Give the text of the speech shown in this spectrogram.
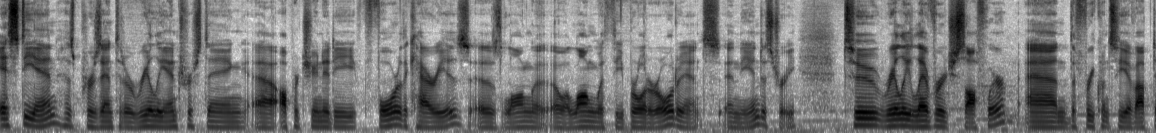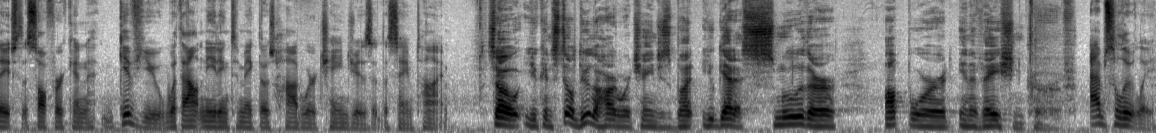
SDN has presented a really interesting uh, opportunity for the carriers as long, uh, along with the broader audience in the industry to really leverage software and the frequency of updates that software can give you without needing to make those hardware changes at the same time. So you can still do the hardware changes, but you get a smoother upward innovation curve. Absolutely.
